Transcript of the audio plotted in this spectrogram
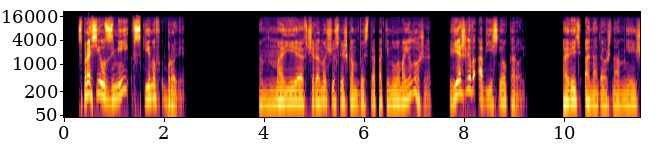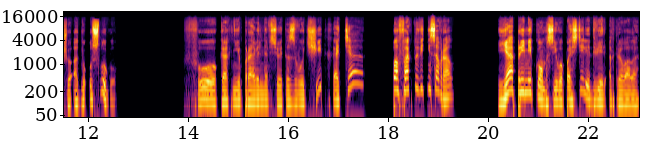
— спросил змей, вскинув брови. «Мария вчера ночью слишком быстро покинула мое ложе», — вежливо объяснил король. «А ведь она должна мне еще одну услугу». Фу, как неправильно все это звучит, хотя по факту ведь не соврал. Я прямиком с его постели дверь открывала.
